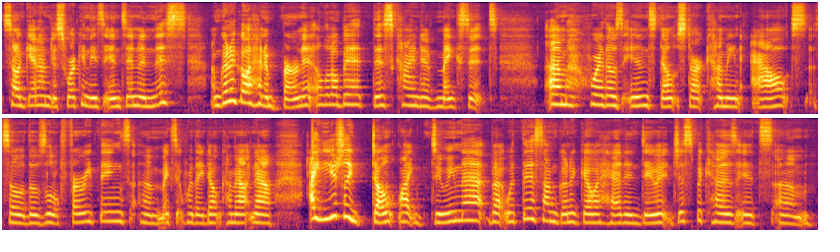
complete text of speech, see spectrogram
So again, I'm just working these ends in and this, I'm going to go ahead and burn it a little bit. This kind of makes it um, where those ends don't start coming out. So those little furry things um, makes it where they don't come out. Now, I usually don't like doing that, but with this, I'm going to go ahead and do it just because it's, um,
